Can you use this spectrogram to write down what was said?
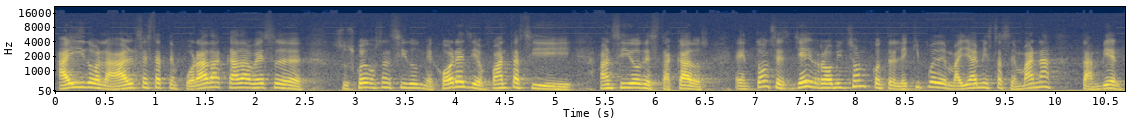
ha ido a la alza esta temporada, cada vez eh, sus juegos han sido mejores y en fantasy han sido destacados. Entonces, Jay Robinson contra el equipo de Miami esta semana también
